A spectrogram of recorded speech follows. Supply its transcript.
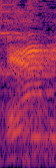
Survival!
